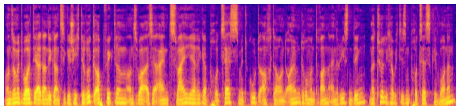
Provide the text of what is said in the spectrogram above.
Und somit wollte er dann die ganze Geschichte rückabwickeln. Und zwar also ein zweijähriger Prozess mit Gutachter und allem drum und dran, ein Riesending. Natürlich habe ich diesen Prozess gewonnen.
